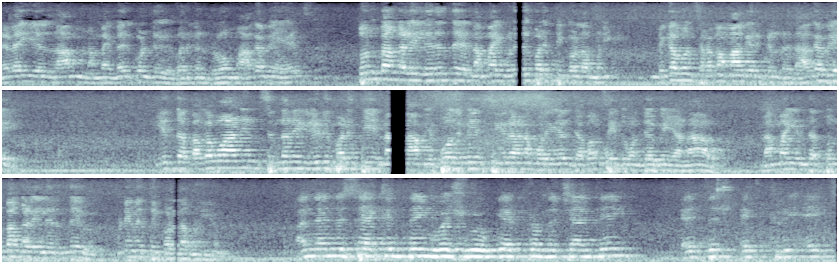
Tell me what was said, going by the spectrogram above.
நிலையில் நாம் நம்மை மேற்கொண்டு வருகின்றோம் ஆகவே துன்பங்களில் இருந்து நம்மை விடுபடுத்திக் கொள்ள முடியும் மிகவும் சிரமமாக இருக்கின்றது ஆகவே இந்த பகவானின் சிந்தனையில் ஈடுபடுத்தி நாம் எப்போதுமே சீரான முறையில் ஜபம் செய்து கொண்டோமேயானால் நம்மை இந்த துன்பங்களில் இருந்து விடுவித்துக் கொள்ள முடியும் And then the second thing which we'll get from the chanting is that it creates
